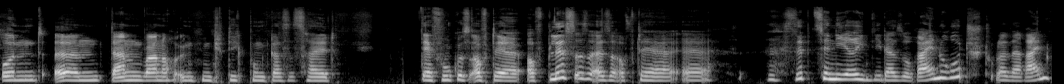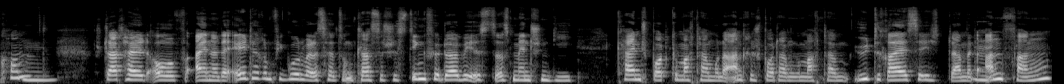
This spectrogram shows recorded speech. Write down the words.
Und ähm, dann war noch irgendein Kritikpunkt, dass es halt der Fokus auf der auf Bliss ist, also auf der äh, 17-Jährigen, die da so reinrutscht oder da reinkommt, statt halt auf einer der älteren Figuren, weil das halt so ein klassisches Ding für Derby ist, dass Menschen, die keinen Sport gemacht haben oder andere Sport haben gemacht haben, Ü30 damit anfangen.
